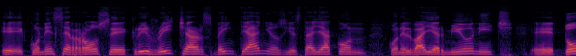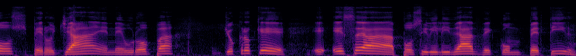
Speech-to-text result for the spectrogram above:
eh, con ese roce, Chris Richards, 20 años y está ya con, con el Bayern Múnich, eh, dos, pero ya en Europa. Yo creo que eh, esa posibilidad de competir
